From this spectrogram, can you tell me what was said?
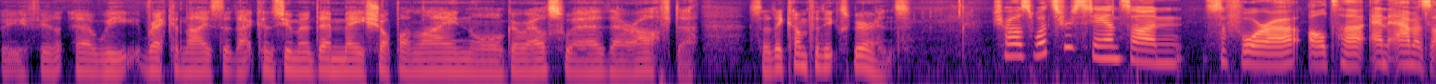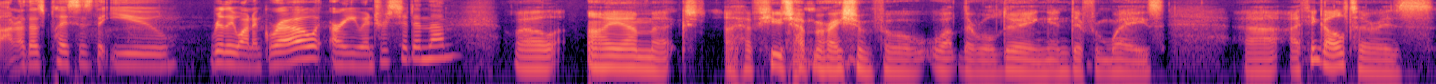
if uh, we recognise that that consumer then may shop online or go elsewhere thereafter. So they come for the experience. Charles, what's your stance on Sephora, Ulta, and Amazon? Are those places that you really want to grow? Are you interested in them? Well, I am. I have huge admiration for what they're all doing in different ways. Uh, I think Ulta is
